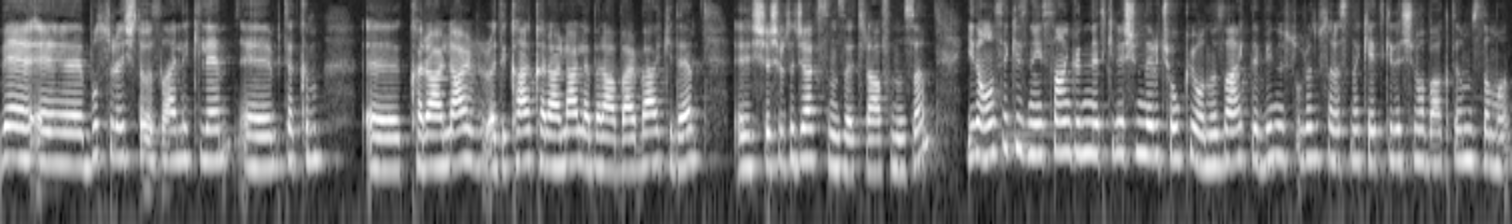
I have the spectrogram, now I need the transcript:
ve e, bu süreçte özellikle e, bir takım e, kararlar, radikal kararlarla beraber belki de e, şaşırtacaksınız etrafınızı. Yine 18 Nisan günün etkileşimleri çok yoğun. Özellikle Venüs-Uranüs arasındaki etkileşime baktığımız zaman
